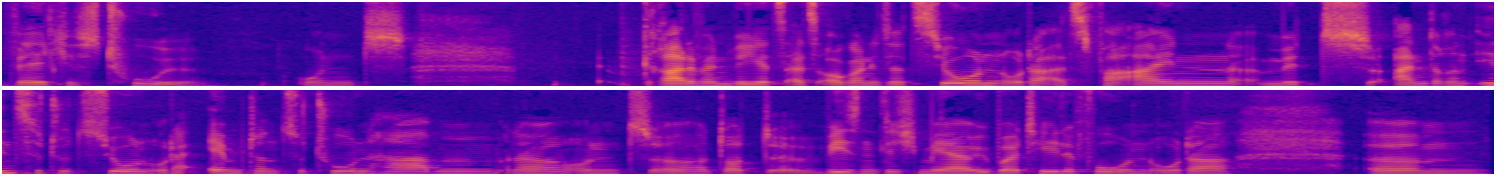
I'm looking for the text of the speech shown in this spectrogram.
welches Tool. Und gerade wenn wir jetzt als Organisation oder als Verein mit anderen Institutionen oder Ämtern zu tun haben ne, und äh, dort äh, wesentlich mehr über Telefon oder ähm,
